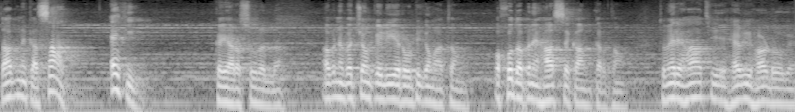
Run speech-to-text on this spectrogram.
تو آپ نے کہا، سعد، اے کی؟ کہ یا رسول اللہ، اپنے بچوں کے لیے روٹی کماتا ہوں۔ اور خود اپنے ہاتھ سے کام کرتا ہوں۔ تو میرے ہاتھ یہ ہیوی ہارڈ ہو گئے۔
